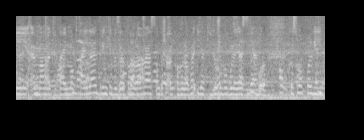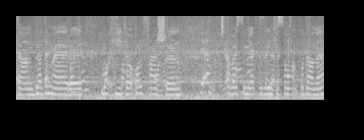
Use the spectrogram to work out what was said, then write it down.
i e, mamy tutaj mocktaile, drinki bezalkoholowe, a są też alkoholowe i jaki duży w ogóle jest wybór. Cosmopolitan, Bloody Mojito, Old Fashion. Ciekawa jestem, jak te drinki są podane.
